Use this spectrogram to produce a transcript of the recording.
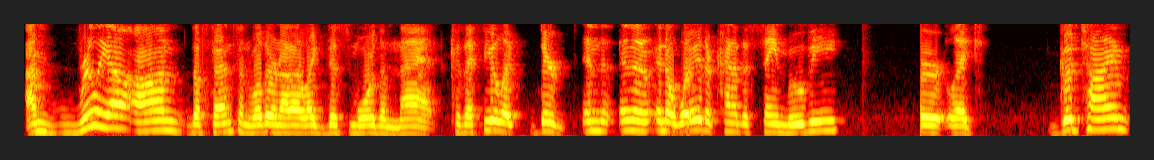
I'm really uh, on the fence on whether or not I like this more than that because I feel like they're in the in a, in a way they're kind of the same movie. Where like Good Time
